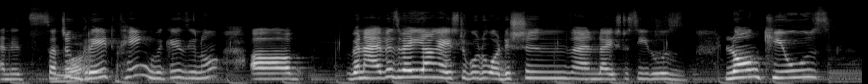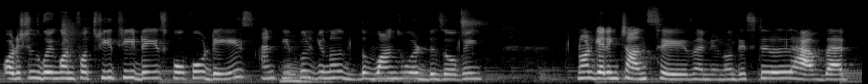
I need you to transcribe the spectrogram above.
And it's such a great thing because, you know, um when I was very young, I used to go to auditions and I used to see those long queues, auditions going on for three, three days, four, four days, and people, you know, the ones who are deserving, not getting chances and you know they still have that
